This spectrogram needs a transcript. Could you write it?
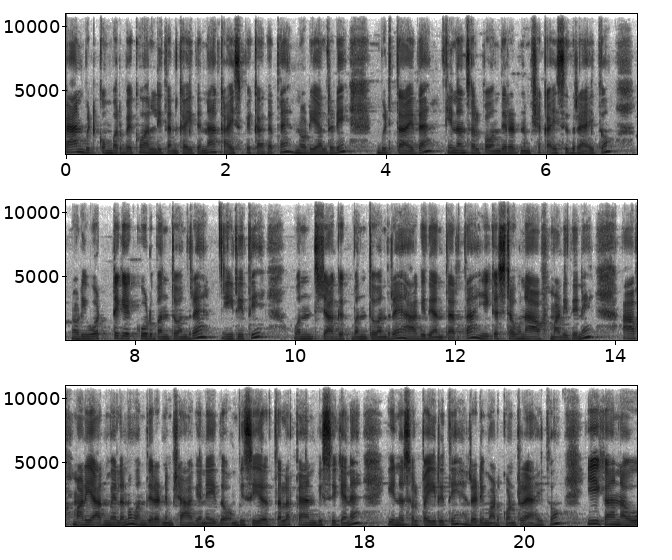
ಪ್ಯಾನ್ ಬಿಟ್ಕೊಂಬರ್ಬೇಕು ಅಲ್ಲಿ ತನಕ. ಇದನ್ನು ಕಾಯಿಸ್ಬೇಕಾಗತ್ತೆ. ನೋಡಿ ಆಲ್ರೆಡಿ ಬಿಡ್ತಾ ಇದೆ. ಇನ್ನೊಂದು ಸ್ವಲ್ಪ ಒಂದೆರಡು ನಿಮಿಷ ಕಾಯಿಸಿದ್ರೆ ಆಯಿತು. ನೋಡಿ, ಒಟ್ಟಿಗೆ ಕೂಡು ಬಂತು ಅಂದರೆ ಈ ರೀತಿ ಒಂದು ಜಾಗಕ್ಕೆ ಬಂತು ಅಂದರೆ ಆಗಿದೆ ಅಂತ ಅರ್ಥ. ಈಗ ಸ್ಟವ್ನ ಆಫ್ ಮಾಡಿದ್ದೀನಿ. ಆಫ್ ಮಾಡಿ ಆದಮೇಲೂ ಒಂದೆರಡು ನಿಮಿಷ ಹಾಗೇ ಇದು ಬಿಸಿ ಇರುತ್ತಲ್ಲ, ಪ್ಯಾನ್ ಬಿಸಿಗೆ ಇನ್ನೂ ಸ್ವಲ್ಪ ಈ ರೀತಿ ರೆಡಿ ಮಾಡಿಕೊಂಡ್ರೆ ಆಯಿತು. ಈಗ ನಾವು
